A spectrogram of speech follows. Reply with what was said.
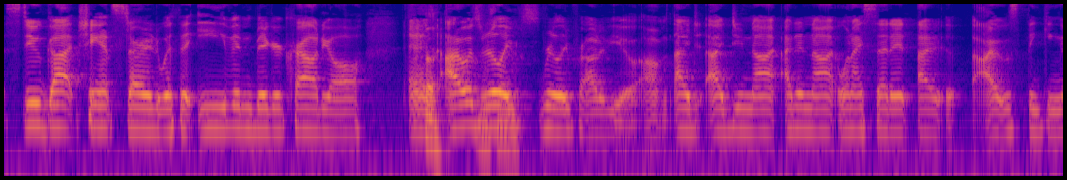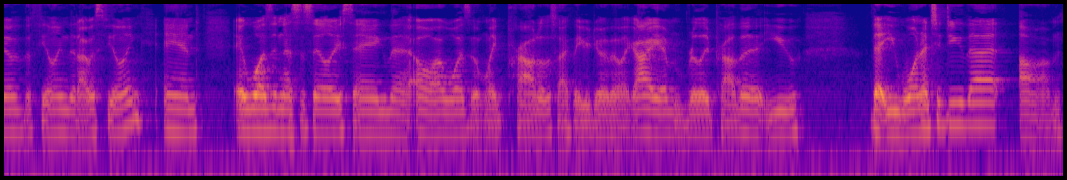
Stu got Chance started with an even bigger crowd, y'all. And I was really, thanks. really proud of you. Um, I, I do not, I did not, when I said it, I, I was thinking of the feeling that I was feeling. And it wasn't necessarily saying that, oh, I wasn't like proud of the fact that you're doing that. Like, I am really proud that you, that you wanted to do that. Um,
